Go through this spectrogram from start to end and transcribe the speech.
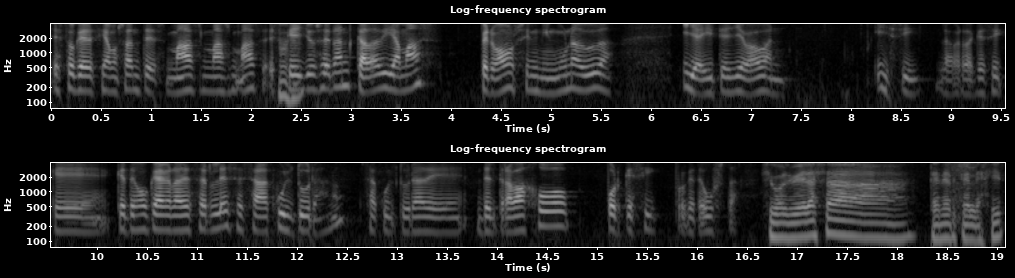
Esto que decíamos antes, más, más, más, es que ellos eran cada día más, pero vamos, sin ninguna duda, y ahí te llevaban. Y sí, la verdad que sí que, que tengo que agradecerles esa cultura, ¿no? esa cultura de, del trabajo porque sí, porque te gusta. Si volvieras a tener que elegir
